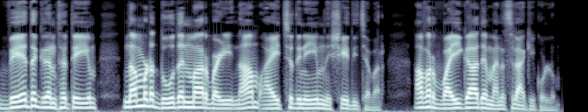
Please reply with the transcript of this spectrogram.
വേദഗ്രന്ഥത്തെയും നമ്മുടെ ദൂതന്മാർ വഴി നാം അയച്ചതിനെയും നിഷേധിച്ചവർ. അവർ വൈകാതെ മനസ്സിലാക്കിക്കൊള്ളും.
